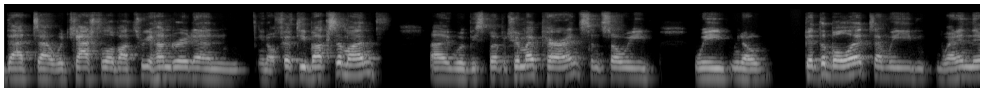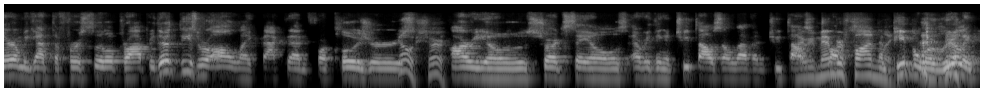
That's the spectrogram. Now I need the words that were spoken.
that uh, would cash flow about 300 and, you know, 50 bucks a month. Uh, it would be split between my parents. And so we, we, you know, bit the bullet and we went in there and we got the first little property. There, these were all like back then foreclosures, oh sure, REOs, short sales, everything in 2011, 2012. I remember fondly. And people were really,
